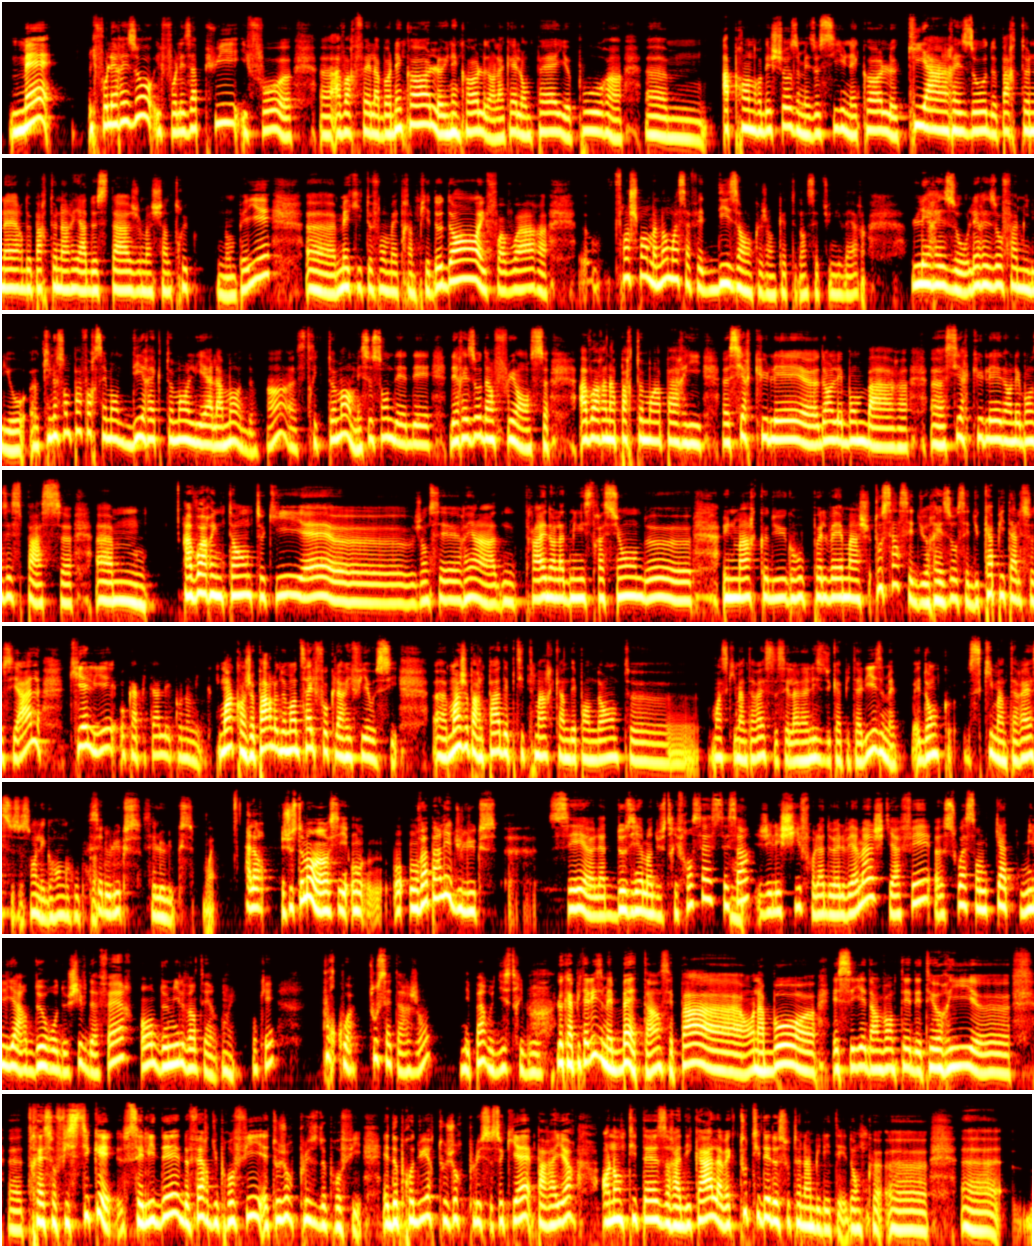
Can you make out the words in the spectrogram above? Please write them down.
mais il faut les réseaux, il faut les appuis, il faut euh, euh, avoir fait la bonne école, une école dans laquelle on paye pour euh, apprendre des choses, mais aussi une école qui a un réseau de partenaires, de partenariats, de stages, machin truc non payés, mais qui te font mettre un pied dedans. Il faut avoir... franchement, maintenant, moi, ça fait dix ans que j'enquête dans cet univers les réseaux, les réseaux familiaux, euh, qui ne sont pas forcément directement liés à la mode, hein, euh, strictement, mais ce sont des, réseaux d'influence. Avoir un appartement à Paris, euh, circuler dans les bons bars, circuler dans les bons espaces avoir une tante qui est, euh, j'en sais rien, travaille dans l'administration de euh, une marque du groupe LVMH. Tout ça, c'est du réseau, c'est du capital social qui est lié au capital économique. Moi, quand je parle de mode, ça, il faut clarifier aussi. Euh, moi, je parle pas des petites marques indépendantes. moi, ce qui m'intéresse, c'est l'analyse du capitalisme, et, et donc, ce qui m'intéresse, ce sont les grands groupes. C'est le luxe. C'est le luxe, ouais. Alors, justement, hein, si on, va parler du luxe. Euh, c'est euh, la deuxième industrie française, c'est ça? J'ai les chiffres là de LVMH qui a fait 64 euh, milliards d'euros de chiffre d'affaires en 2021. Oui. Ok? Pourquoi tout cet argent n'est pas redistribué. Le capitalisme est bête, hein. C'est pas, euh, on a beau euh, essayer d'inventer des théories euh, très sophistiquées, c'est l'idée de faire du profit et toujours plus de profit et de produire toujours plus, ce qui est par ailleurs en antithèse radicale avec toute idée de soutenabilité. Donc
